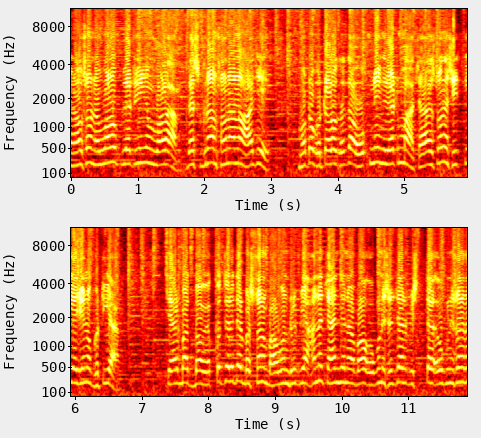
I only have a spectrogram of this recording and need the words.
નવસો નવ્વાણું પ્લેટિનિયમવાળા દસ ગ્રામ સોનાનો આજે મોટો ઘટાડો થતાં ઓપનિંગ રેટમાં ચારસો ને સિત્યાસીનો ઘટ્યા. ત્યારબાદ ભાવ એકોતેર હજાર બસો બાવન રૂપિયા અને ચાંદીનો ભાવ ઓગણીસ હજાર ઓગણીસો ને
